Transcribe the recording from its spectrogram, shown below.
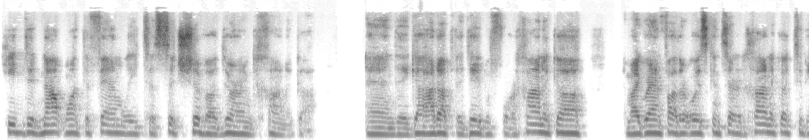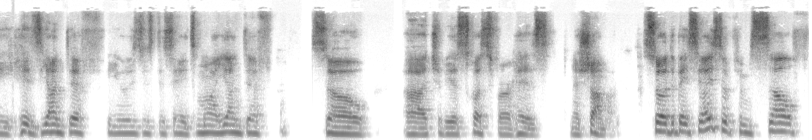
he did not want the family to sit shiva during Hanukkah, and they got up the day before Hanukkah. My grandfather always considered Hanukkah to be his yontif. He always used to say it's my yontif. So uh, should be a schus for his neshama. So the Beis Yosef himself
